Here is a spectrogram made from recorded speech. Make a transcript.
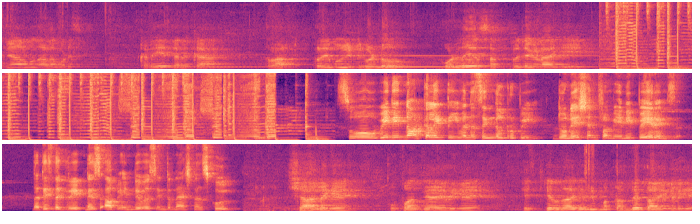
ಜ್ಞಾನವನ್ನು ಅಳವಡಿಸಿ ಕಡೆಯ ತನಕ ಪ್ರೇಮ ಇಟ್ಟುಕೊಂಡು ಒಳ್ಳೆಯ ಸತ್ಪ್ರಜೆಗಳಾಗಿ So we did not collect even a single rupee donation from any parents. That is the greatness of Endeavours International School. ಶಾಲೆಗೆ, ಉಪಾಧ್ಯಾಯರಿಗೆ, ಹೆಚ್ಚಿನದಾಗಿ ನಿಮ್ಮ ತಂದೆ ತಾಯಿಗಳಿಗೆ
